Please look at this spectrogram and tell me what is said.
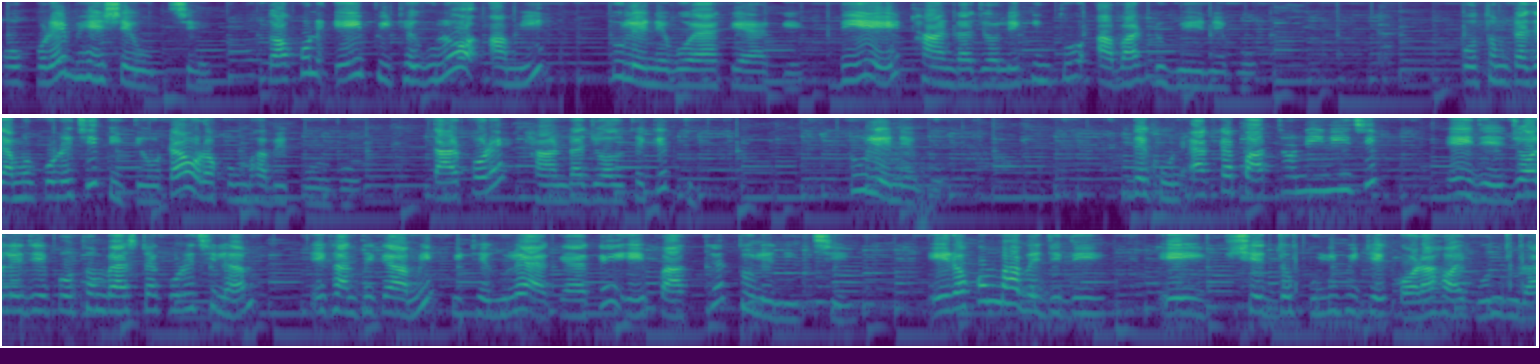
ওপরে ভেসে উঠছে। তখন এই পিঠেগুলো আমি তুলে নেব একে একে। দিয়ে ঠান্ডা জলে কিন্তু আবার ডুবিয়ে নেব। প্রথমটা যেমন করেছি, তৃতীয়টা ওরকম ভাবে করব। তারপরে ঠান্ডা জল থেকে তুলে নেব। দেখুন, একটা পাত্র নিয়ে নিয়েছি। এই যে, জলে যে প্রথম ব্যাচটা করেছিলাম, এখান থেকে আমি পিঠেগুলো একে একে এই পাত্রে তুলে নিচ্ছি। এরকম ভাবে যদি এই সেদ্ধ পুলি পিঠে করা হয়, বন্ধুরা,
